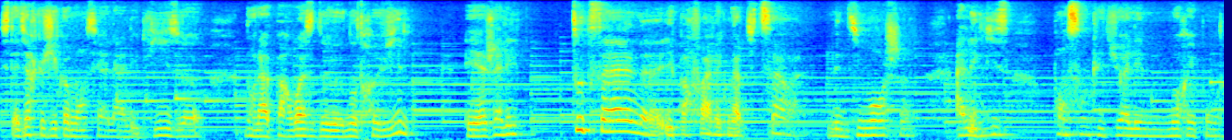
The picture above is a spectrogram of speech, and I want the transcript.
C'est-à-dire que j'ai commencé à aller à l'église dans la paroisse de notre ville et j'allais toute seule et parfois avec ma petite sœur les dimanches à l'église, pensant que Dieu allait me répondre.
